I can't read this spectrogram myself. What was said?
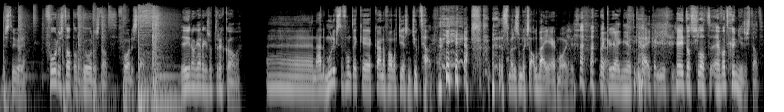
besturen, Voor de stad of door de stad? Voor de stad. Wil je nog ergens op terugkomen? Uh, nou, de moeilijkste vond ik uh, Carnaval of Jazz in Juketown. ja, dat is maar dus omdat ik ze allebei erg mooi vind. Daar kun jij niet uit kiezen. Nee, kan niet kiezen. Hey, tot slot, uh, wat gun je de stad?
